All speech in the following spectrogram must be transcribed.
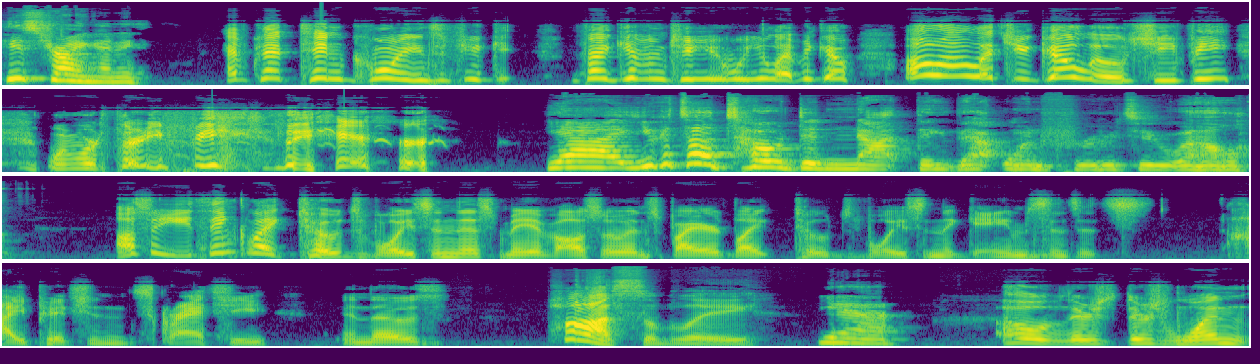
He's trying anything. I've got 10 coins. If you gi- if I give them to you, will you let me go? Oh, I'll let you go, little Cheepy, when we're 30 feet in the air. Yeah, you could tell Toad did not think that one through too well. Also, you think like Toad's voice in this may have also inspired like Toad's voice in the game since it's high pitched and scratchy in those? Possibly. Yeah. Oh, there's there's one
